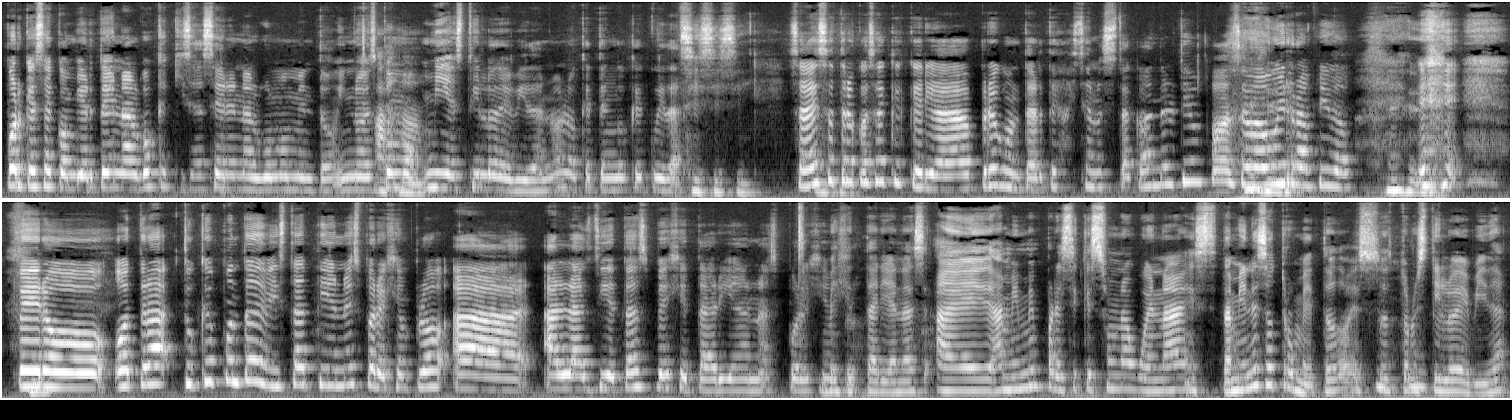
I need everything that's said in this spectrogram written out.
porque se convierte en algo que quise hacer en algún momento y no es como mi estilo de vida, ¿no? Lo que tengo que cuidar. Sí, sí, sí. ¿Sabes? Otra cosa que quería preguntarte, ay, se nos está acabando el tiempo, se va muy rápido. Pero otra, ¿tú qué punto de vista tienes, por ejemplo, a, a las dietas vegetarianas, por ejemplo? Vegetarianas, a, a mí me parece que es una buena, es, también es otro método, es otro estilo de vida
